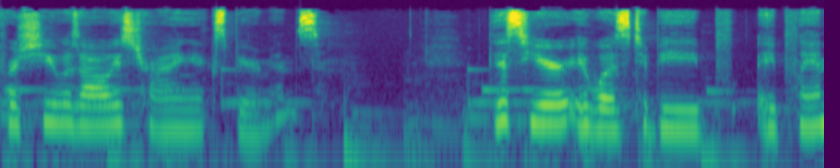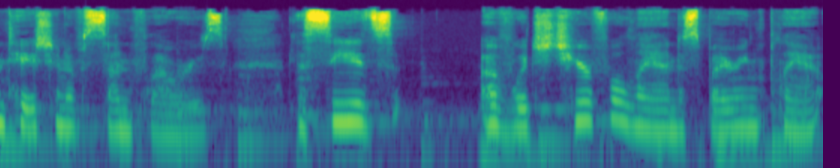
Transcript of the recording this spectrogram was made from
for she was always trying experiments. This year it was to be a plantation of sunflowers, the seeds of which cheerful land aspiring plant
